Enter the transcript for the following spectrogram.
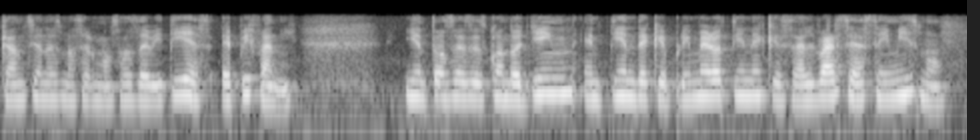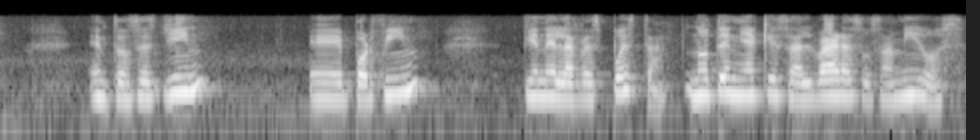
canciones más hermosas de BTS Epiphany y entonces es cuando Jin entiende que primero tiene que salvarse a sí mismo. Entonces Jin, eh, por fin, tiene la respuesta. No tenía que salvar a sus amigos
